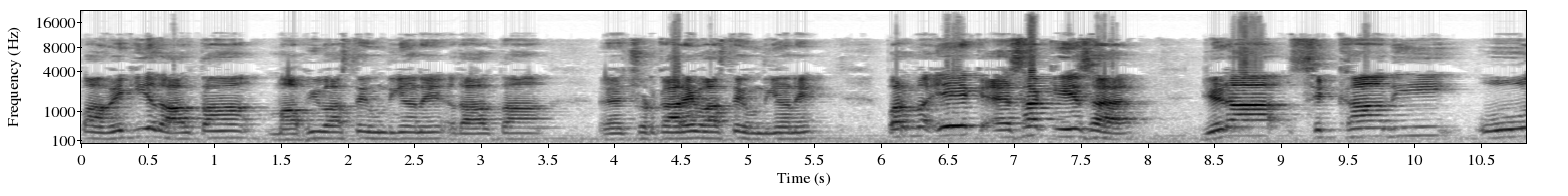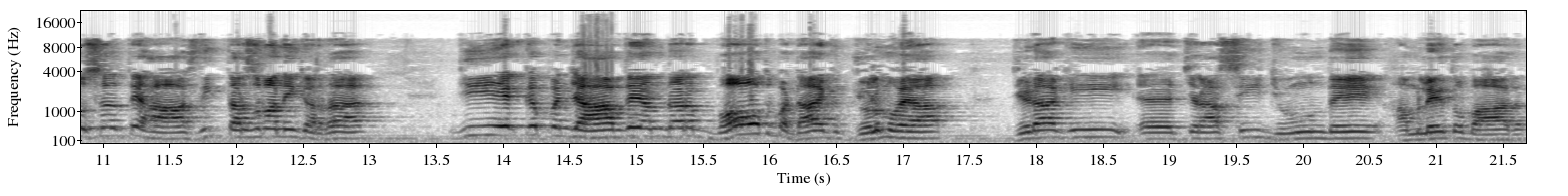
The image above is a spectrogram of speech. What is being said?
ਭਾਵੇਂ ਕਿ ਅਦਾਲਤਾਂ ਮਾਫੀ ਵਾਸਤੇ ਹੁੰਦੀਆਂ ਨੇ, ਅਦਾਲਤਾਂ ਛੁਟਕਾਰੇ ਵਾਸਤੇ ਹੁੰਦੀਆਂ ਨੇ, ਪਰ ਇਹ ਇੱਕ ਐਸਾ ਕੇਸ ਹੈ ਜਿਹੜਾ ਸਿੱਖਾਂ ਦੀ ਉਸ ਇਤਿਹਾਸ ਦੀ ਤਰਜਮਾਨੀ ਕਰਦਾ ਹੈ, ਜੀ ਇੱਕ ਪੰਜਾਬ ਦੇ ਅੰਦਰ ਬਹੁਤ ਵੱਡਾ ਇੱਕ ਜ਼ੁਲਮ ਹੋਇਆ। ਜਿਹੜਾ ਕਿ ਅਹ, 84 ਜੂਨ ਦੇ ਹਮਲੇ ਤੋਂ ਬਾਅਦ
